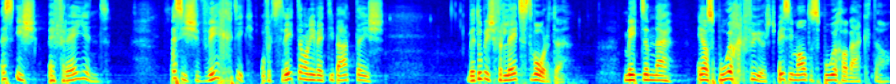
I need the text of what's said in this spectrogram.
Es ist befreiend. Es ist wichtig. Und für das Dritte, was ich beten möchte, ist, wenn du bist verletzt worden, mit einem, ich habe ein Buch geführt, bis ich mal das Buch weg da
